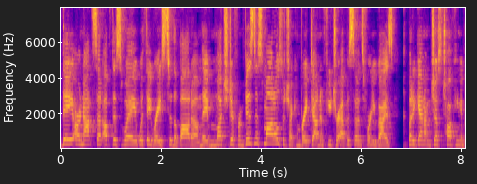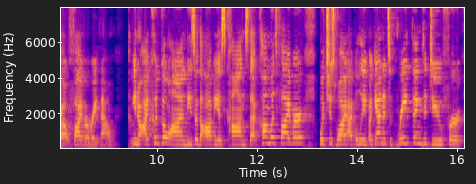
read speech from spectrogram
They are not set up this way with a race to the bottom. They have much different business models, which I can break down in future episodes for you guys. But again, I'm just talking about Fiverr right now. You know, I could go on. These are the obvious cons that come with Fiverr, which is why I believe, again, it's a great thing to do for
